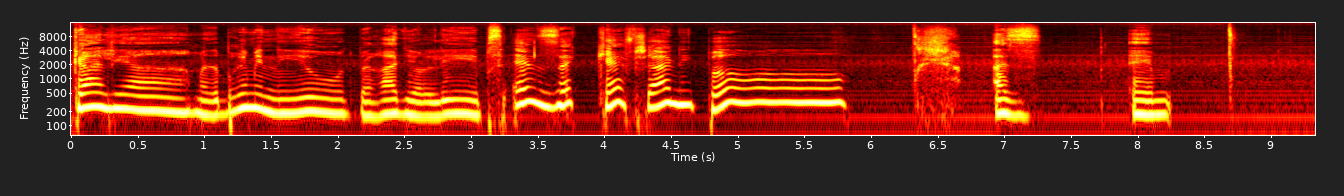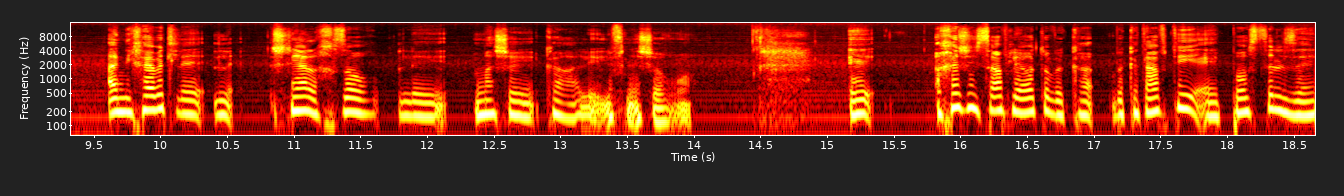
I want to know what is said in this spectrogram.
גליה, מדברים מיניות ברדיו ליפס, איזה כיף שאני פה. אז אמ, אני חייבת ל, ל, שנייה לחזור למה שקרה לי לפני שבוע. אה, אחרי שנשרף לי האוטו וכ, וכתבתי אה, פוסט על זה,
